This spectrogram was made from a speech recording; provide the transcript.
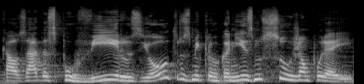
causadas por vírus e outros micro-organismos surjam por aí?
